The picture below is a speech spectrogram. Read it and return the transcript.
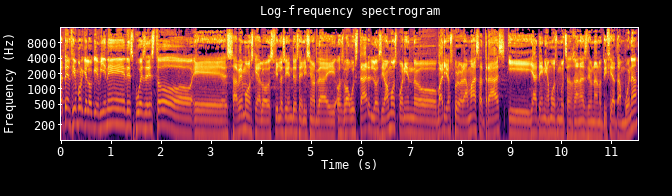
atención porque lo que viene después de esto, eh, sabemos que a los fieles oyentes de Listen or Die os va a gustar. Los llevamos poniendo varios programas atrás y ya teníamos muchas ganas de una noticia tan buena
